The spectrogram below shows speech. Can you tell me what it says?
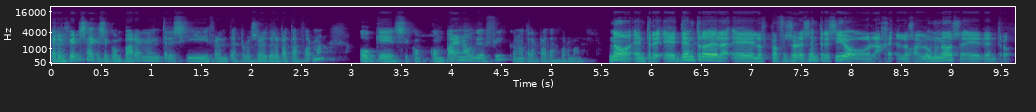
¿Te refieres a que se comparen entre sí diferentes profesores de la plataforma o que se comparen AudioFit con otras plataformas? No, entre, eh, dentro de eh, los profesores entre sí o los alumnos eh, dentro.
